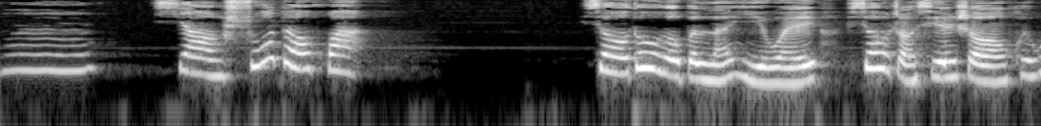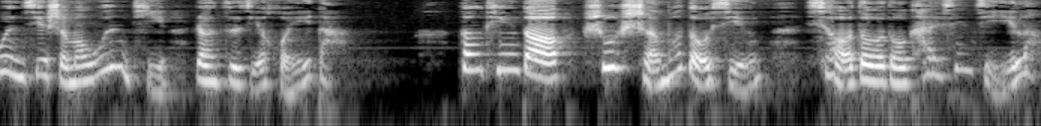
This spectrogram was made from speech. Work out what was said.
嗯，想说的话。小豆豆本来以为校长先生会问些什么问题让自己回答，当听到说什么都行，小豆豆开心极了，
